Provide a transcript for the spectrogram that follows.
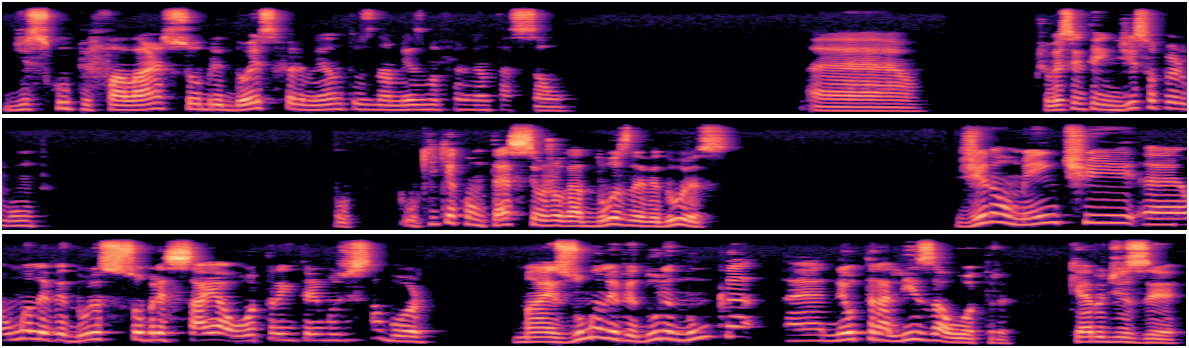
Desculpe falar sobre dois fermentos na mesma fermentação. É... Deixa eu ver se eu entendi sua pergunta. O, o que, que acontece se eu jogar duas leveduras? Geralmente, é, uma levedura sobressai a outra em termos de sabor, mas uma levedura nunca é, neutraliza a outra. Quero dizer,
